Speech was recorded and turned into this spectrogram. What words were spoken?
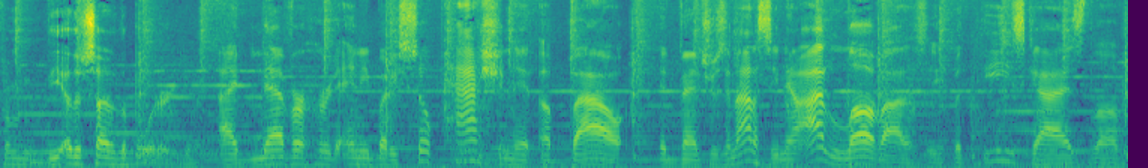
from the other side of the border. You know. I'd never heard anybody so passionate about Adventures in Odyssey. Now, I love Odyssey, but these guys love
